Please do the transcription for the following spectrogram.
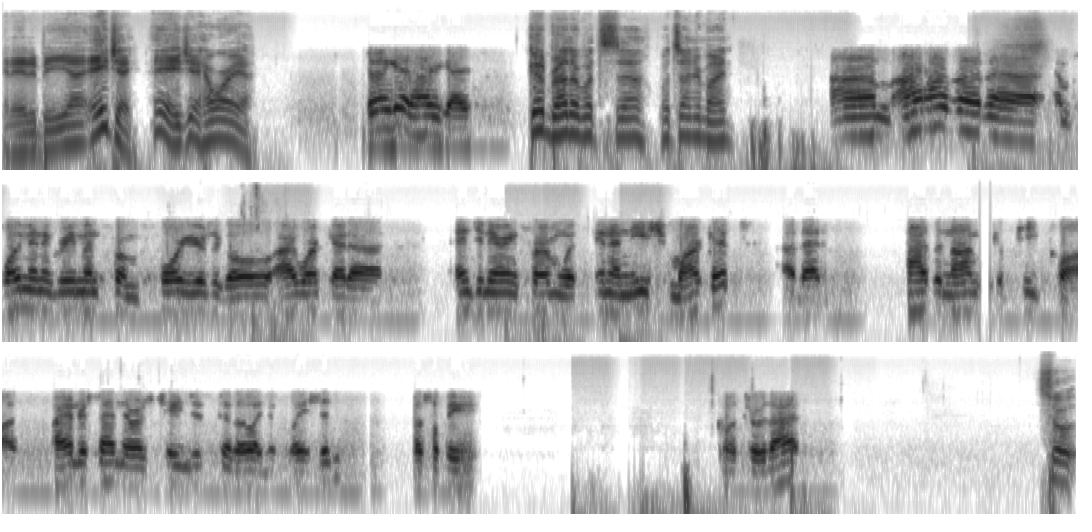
And it'd be uh, AJ. Hey, AJ, how are you? Doing good. How are you guys? Good, brother. What's uh, what's on your mind? Um, I have an uh, employment agreement from four years ago. I work at a engineering firm within a niche market uh, that has a non-compete clause. I understand there was changes to the legislation. I was hoping go through that. So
